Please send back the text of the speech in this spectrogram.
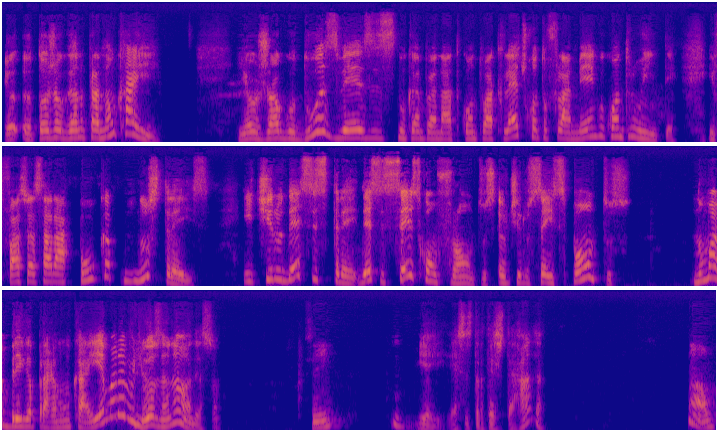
eu, eu tô jogando para não cair. E eu jogo duas vezes no campeonato contra o Atlético, contra o Flamengo, contra o Inter. E faço essa arapuca nos três. E tiro desses três, desses seis confrontos, eu tiro seis pontos. Numa briga para não cair é maravilhoso, não, é, Anderson? Sim. E aí, essa estratégia tá errada? Não.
